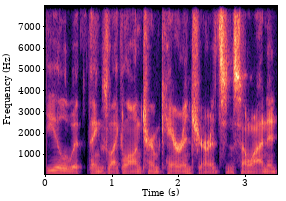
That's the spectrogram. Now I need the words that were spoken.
deal with things like long-term care insurance and so on? And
